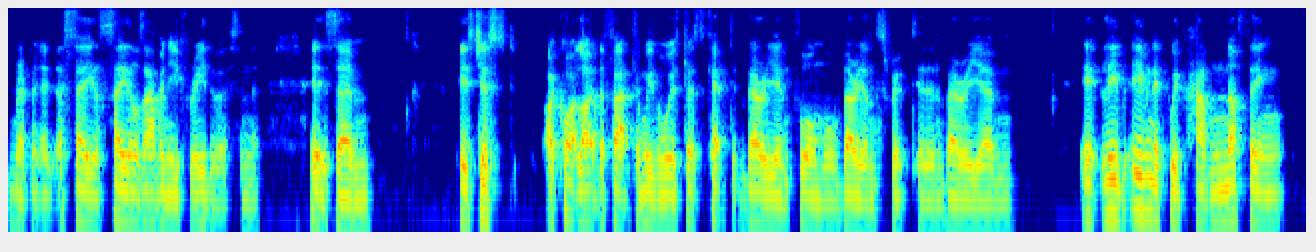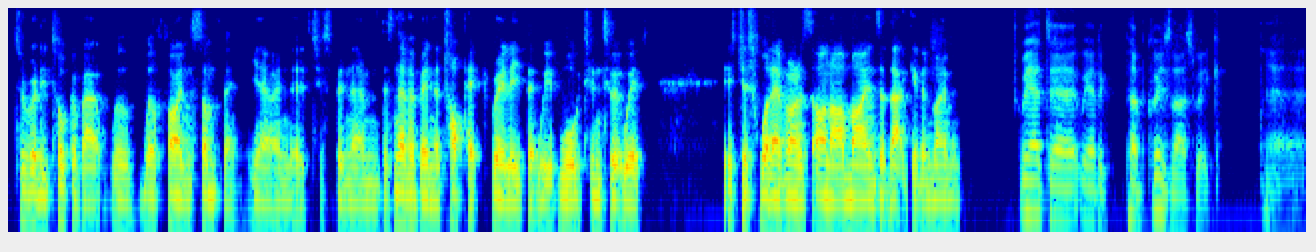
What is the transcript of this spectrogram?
rep a sales sales avenue for either of us, and it's um, it's just I quite like the fact, and we've always just kept it very informal, very unscripted, and very um, it leave even if we have nothing to really talk about, we'll we'll find something, you know. And it's just been um, there's never been a topic really that we've walked into it with. It's just whatever's on our minds at that given moment. We had uh, we had a pub quiz last week. Uh,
